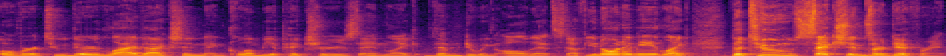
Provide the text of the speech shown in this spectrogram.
over to their live action and Columbia Pictures and like them doing all that stuff. You know what I mean? Like the two sections are different.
